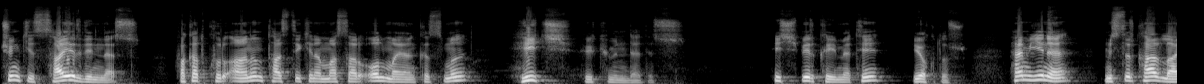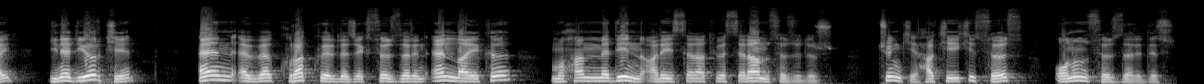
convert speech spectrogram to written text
Çünkü sayır dinler fakat Kur'an'ın tasdikine mazhar olmayan kısmı hiç hükmündedir. Hiçbir kıymeti yoktur. Hem yine Mr. Carlyle yine diyor ki en evvel kurak verilecek sözlerin en layıkı Muhammed'in aleyhissalatü vesselam sözüdür. Çünkü hakiki söz onun sözleridir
